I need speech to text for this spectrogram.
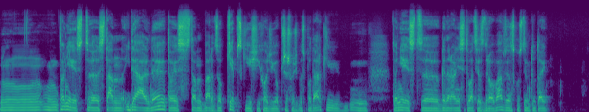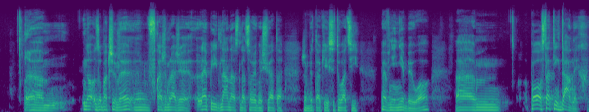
Mm, To nie jest e, stan idealny, to jest stan bardzo kiepski, jeśli chodzi o przyszłość gospodarki. Mm, To nie jest e, generalnie sytuacja zdrowa, w związku z tym tutaj Em, No, zobaczymy. W każdym razie lepiej dla nas, dla całego świata, żeby takiej sytuacji pewnie nie było. Em, Po ostatnich danych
